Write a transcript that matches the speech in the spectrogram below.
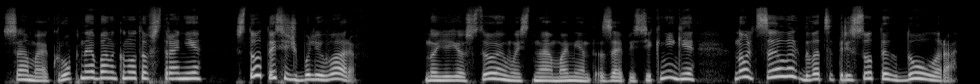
Самая крупная банкнота в стране — 100 тысяч боливаров, но ее стоимость на момент записи книги — 0,23 доллара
